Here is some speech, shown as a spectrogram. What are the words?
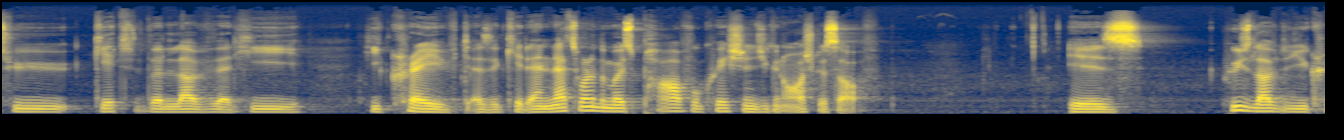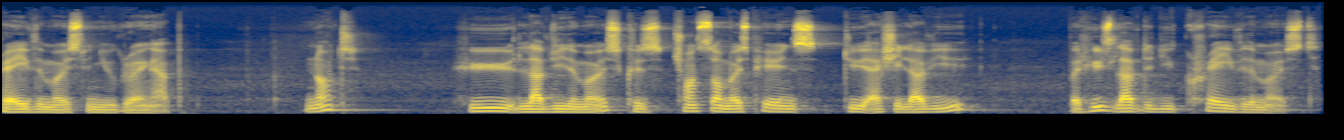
to get the love that he he craved as a kid. And that's one of the most powerful questions you can ask yourself is whose love did you crave the most when you were growing up? Not who loved you the most, because chances are most parents do actually love you, but whose love did you crave the most?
